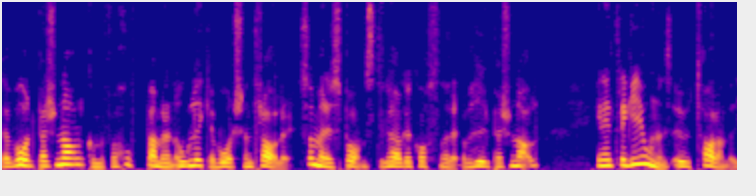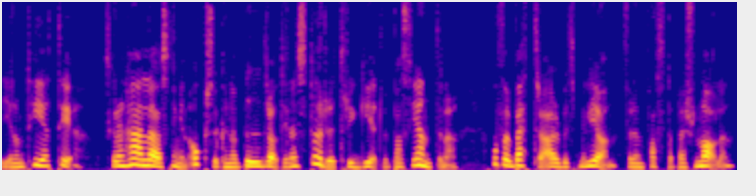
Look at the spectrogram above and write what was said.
där vårdpersonal kommer få hoppa mellan olika vårdcentraler som en respons till höga kostnader av hyrpersonal. Enligt regionens uttalande genom TT ska den här lösningen också kunna bidra till en större trygghet för patienterna och förbättra arbetsmiljön för den fasta personalen.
